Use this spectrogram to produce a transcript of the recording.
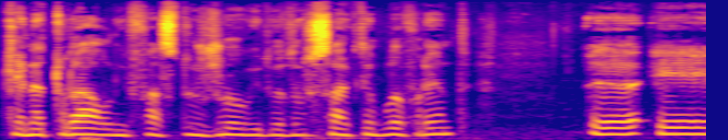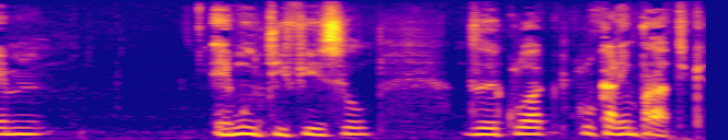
que é natural em face do jogo e do adversário que tem pela frente, eh, é, é muito difícil de colocar em prática.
